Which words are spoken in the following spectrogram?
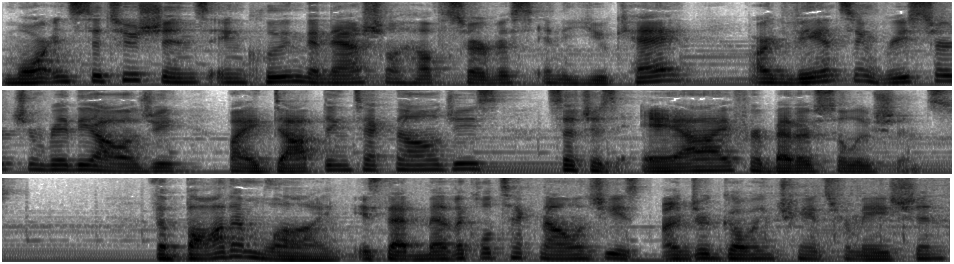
More institutions, including the National Health Service in the UK are advancing research in radiology by adopting technologies such as AI for better solutions. The bottom line is that medical technology is undergoing transformation,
